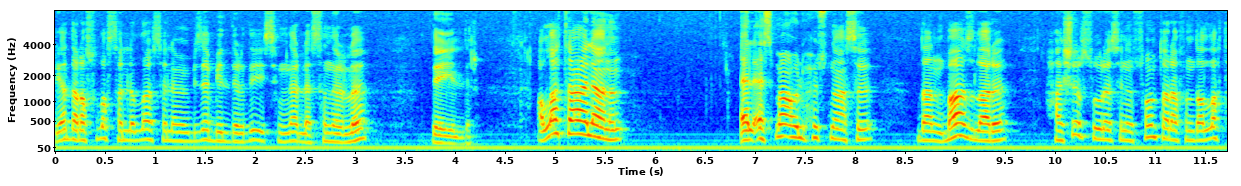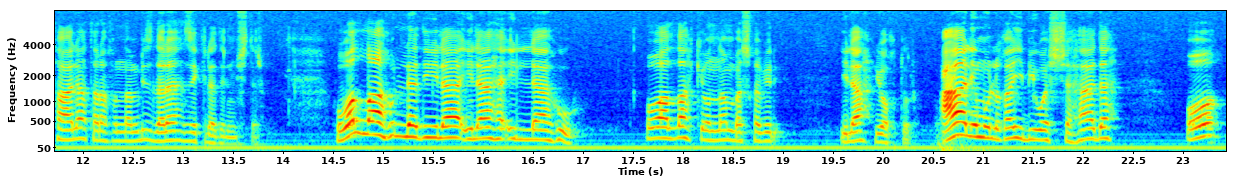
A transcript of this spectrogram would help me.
Ya da Resulullah sallallahu aleyhi ve sellemin bize bildirdiği isimlerle sınırlı değildir. Allah Teala'nın El Esmaül Hüsna'sından bazıları Haşr suresinin son tarafında Allah Teala tarafından bizlere zikredilmiştir. Huvallahu'llezî la ilahe illahu. O Allah ki ondan başka bir ilah yoktur. Alimul gaybi ve şehade. O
